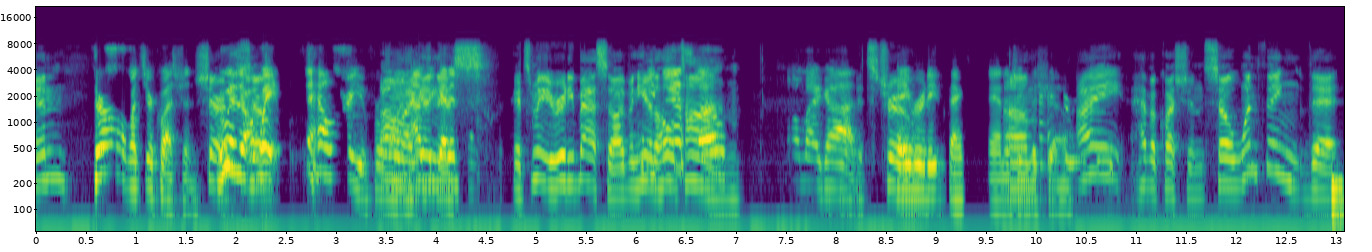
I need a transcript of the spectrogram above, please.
Sure. What's your question? Sure. Who is it? So, oh, wait, who the hell are you for oh one? my How'd goodness. It's me, Rudy Basso. I've been Rudy here the whole Basso. time. Oh my God. It's true. Hey, Rudy. Thanks for managing um, the show. I have a question. So one thing that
